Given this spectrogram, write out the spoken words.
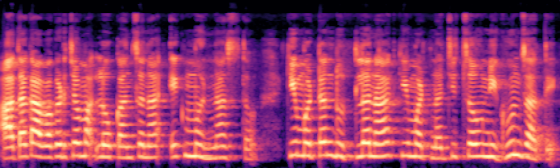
आता गावाकडच्या मा- लोकांचं ना एक म्हणणं असतं की मटण धुतलं ना की मटणाची चव निघून जाते.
